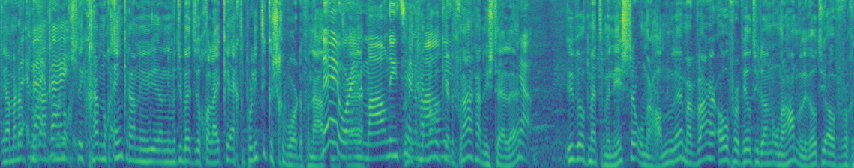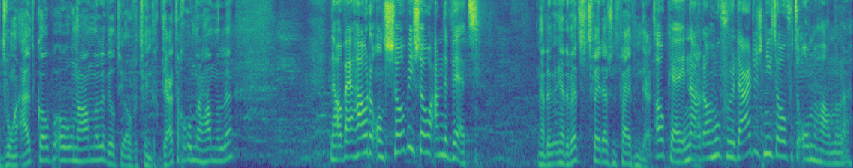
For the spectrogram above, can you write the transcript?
Ja, maar dan Wij- vraag ik me nog, ik ga nog één keer aan u, u, want u bent toch gelijk echte politicus geworden vanavond. Nee hoor, eh. helemaal niet. Want ik ga nog een keer de vraag aan u stellen. Ja. U wilt met de minister onderhandelen, maar waarover wilt u dan onderhandelen? Wilt u over gedwongen uitkopen onderhandelen? Wilt u over 2030 onderhandelen? Nou, wij houden ons sowieso aan de wet. Nou, de, ja, de wet is 2035. Oké, nou dan hoeven we daar dus niet over te onderhandelen.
